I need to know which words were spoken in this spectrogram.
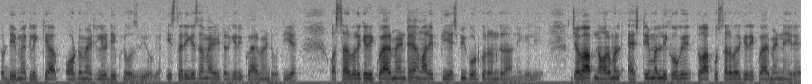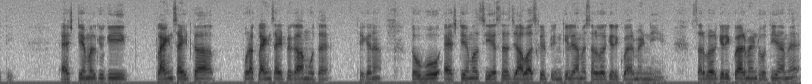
तो डिव में क्लिक किया ऑटोमेटिकली डिव क्लोज भी हो गया। इस तरीके से हमें एडिटर की रिक्वायरमेंट होती है और सर्वर की रिक्वायरमेंट है हमारे पीएचपी कोड को रन कराने के लिए। जब आप नॉर्मल एच लिखोगे तो आपको सर्वर की रिक्वायरमेंट नहीं रहती। एच क्योंकि क्लाइंट साइड का, पूरा क्लाइंट साइड पे काम होता है, ठीक है ना? तो वो H T M L C S S JavaScript इनके लिए हमें सर्वर की रिक्वायरमेंट नहीं है। सर्वर की रिक्वायरमेंट होती है हमें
